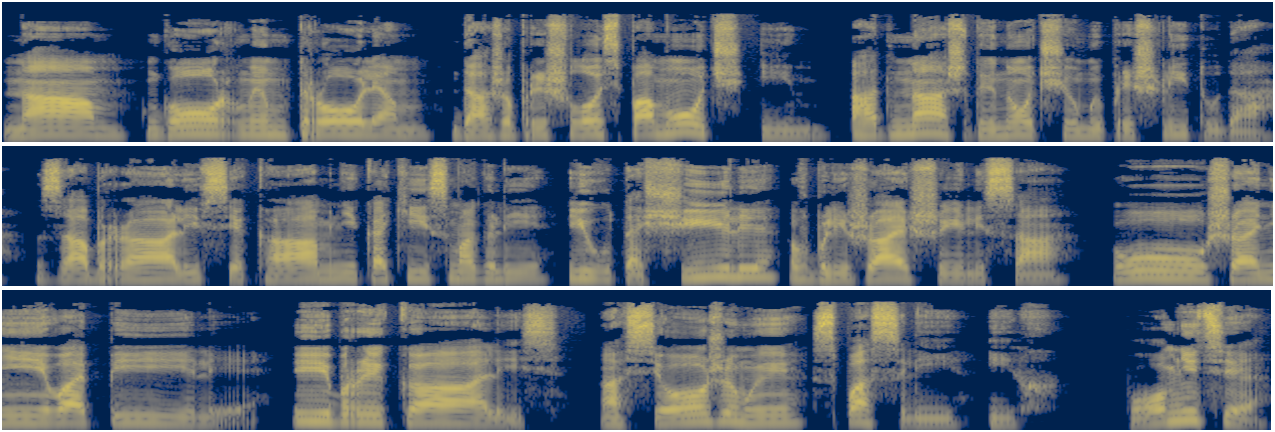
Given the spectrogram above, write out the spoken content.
Нам, горным троллям, даже пришлось помочь им. Однажды ночью мы пришли туда, забрали все камни, какие смогли, и утащили в ближайшие леса. Уж они вопили и брыкались, а все же мы спасли их. Помните,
